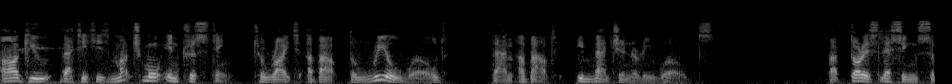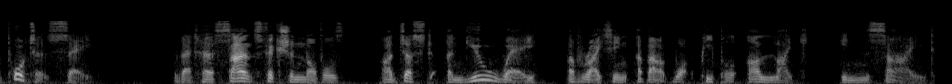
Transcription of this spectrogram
argue that it is much more interesting to write about the real world than about imaginary worlds. But Doris Lessing's supporters say that her science fiction novels are just a new way of writing about what people are like inside.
